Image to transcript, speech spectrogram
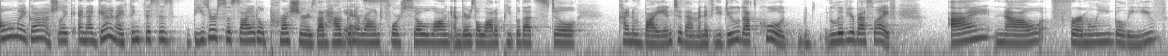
Oh my gosh, like and again, I think this is these are societal pressures that have yes. been around for so long and there's a lot of people that still kind of buy into them and if you do, that's cool. Live your best life. I now firmly believe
